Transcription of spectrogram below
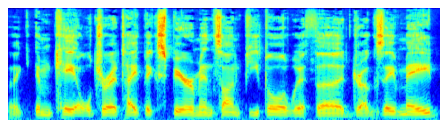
like MK Ultra type experiments on people with uh, drugs they've made.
